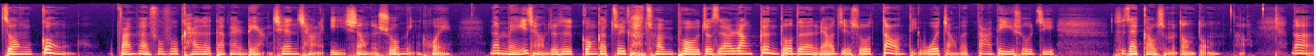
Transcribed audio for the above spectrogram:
总共反反复复开了大概两千场以上的说明会。那每一场就是公开追赶传播，就是要让更多的人了解，说到底我讲的大地艺术季是在搞什么东东。好，那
